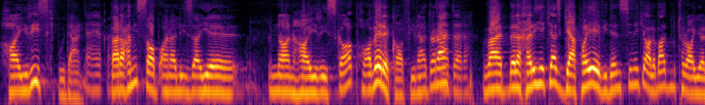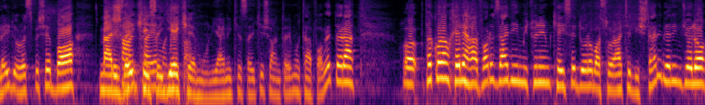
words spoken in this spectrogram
high risk بودن. برای همین sub-analysis های non-high-risk ها power کافی ندارن. نداره. و بالاخره یکی از gap های evidence اینه که حالا باید trial درست بشه با مریضای case یکمون. یعنی کسایی که shunt ای متفاوت دارن. خب، فکر کنم خیلی حرفا رو زدیم. می‌تونیم case دو رو با سرعت بیشتری بریم جلو.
